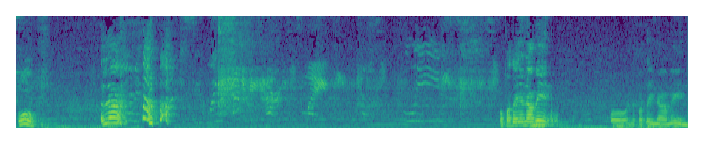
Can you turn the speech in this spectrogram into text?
Oh! Ala! Papatay na namin. Oh, napatay namin.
